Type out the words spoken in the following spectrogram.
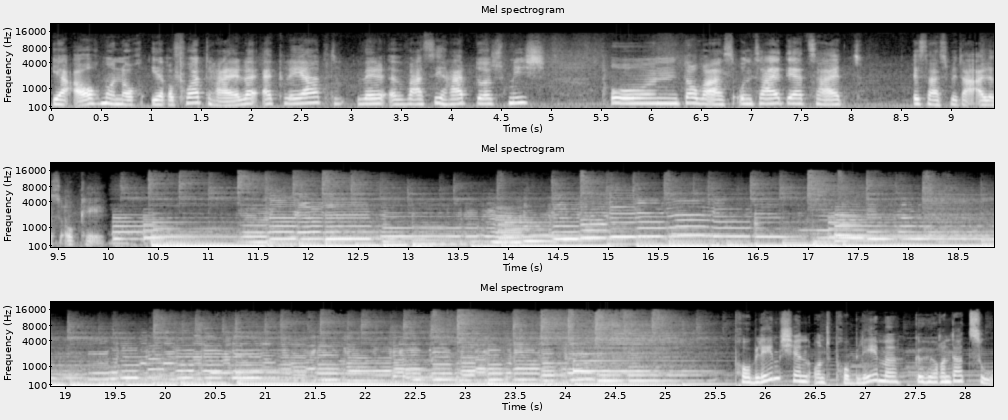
ihr auch mal noch ihre Vorteile erklärt, was sie hat durch mich. Und da war es. Und seit der Zeit ist das wieder alles okay. Problemchen und Probleme gehören dazu.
